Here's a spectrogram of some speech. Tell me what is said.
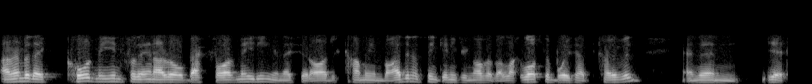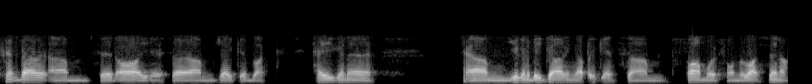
I remember they called me in for the NRL back five meeting, and they said, "Oh, just come in," but I didn't think anything of it. But like lots of boys had COVID, and then yeah, Trent Barrett um said, "Oh yeah, so um Jacob, like how you gonna um, you're going to be guarding up against um, Farnworth on the right centre.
